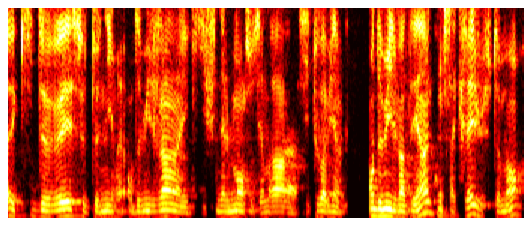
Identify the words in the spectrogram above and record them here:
euh, qui devait se tenir en 2020 et qui finalement se tiendra, si tout va bien, en 2021 consacré justement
